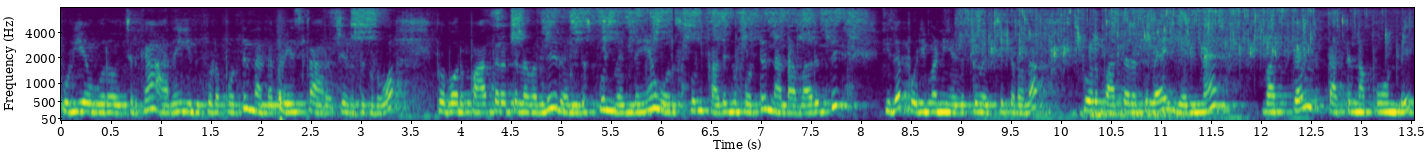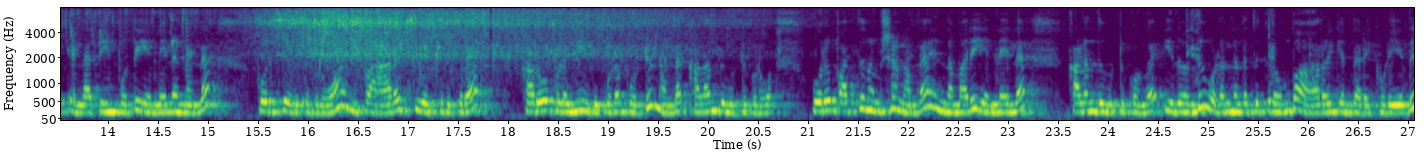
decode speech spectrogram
புளியை ஊற வச்சுருக்கேன். அதையும் இது கூட போட்டு நல்ல பேஸ்ட்டாக அரைச்சி எடுத்துக்கிடுவோம். இப்போ ஒரு பாத்திரத்தில் வந்து ரெண்டு ஸ்பூன் வெந்தயம் ஒரு ஸ்பூன் கடுகு போட்டு நல்லா வறுத்து இதை பொடி பண்ணி எடுத்து வச்சுக்கிடலாம். இப்போ ஒரு பாத்திரத்தில் எண்ணெய் வத்தல் தட்டின பூண்டு எல்லாத்தையும் போட்டு எண்ணெயில் நல்லா பொரித்து எடுத்துக்கிடுவோம். இப்போ அரைச்சி வச்சுருக்கிற கருவேப்பிலையும் இது கூட போட்டு நல்லா கலந்து விட்டுக்கிடுவோம். ஒரு பத்து நிமிஷம் நல்லா இந்த மாதிரி எண்ணெயில் கலந்து விட்டுக்கோங்க. இது வந்து உடல் நலத்துக்கு ரொம்ப ஆரோக்கியம் தரக்கூடியது.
